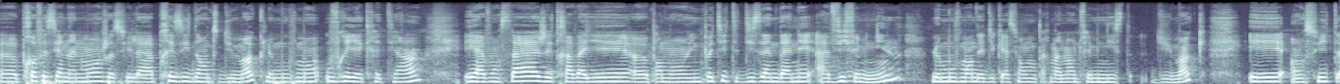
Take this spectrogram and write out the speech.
Euh, professionnellement, je suis la présidente du MOC, le mouvement ouvrier chrétien. Et avant ça, j'ai travaillé pendant une petite dizaine d'années à Vie féminine, le mouvement d'éducation permanente féministe du MOC. Et ensuite,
